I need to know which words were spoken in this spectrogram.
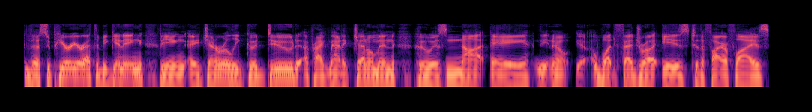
The superior at the beginning being a generally good dude, a pragmatic gentleman who is not a, you know, what Fedra is to the Fireflies,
